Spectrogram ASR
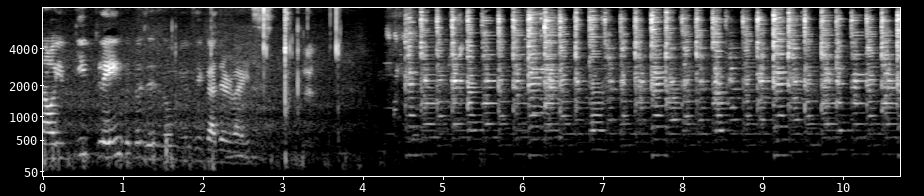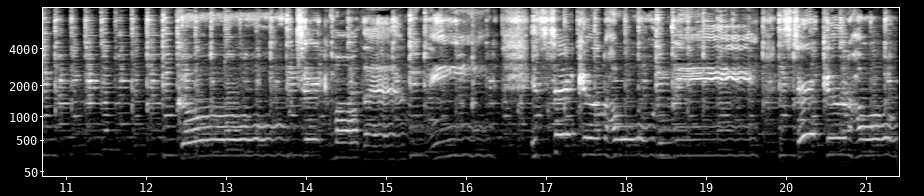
Now you keep playing because there's no music otherwise. Go take more than you need. It's taken hold of me. It's taken hold.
